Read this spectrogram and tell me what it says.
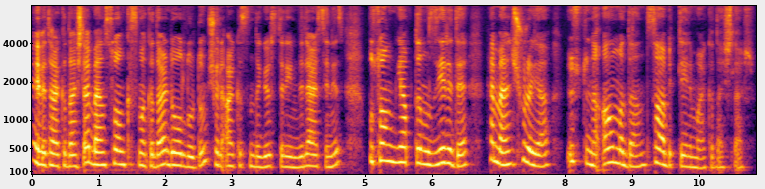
Evet arkadaşlar ben son kısma kadar doldurdum. Şöyle arkasını da göstereyim dilerseniz. Bu son yaptığımız yeri de hemen şuraya üstüne almadan sabitleyelim arkadaşlar.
